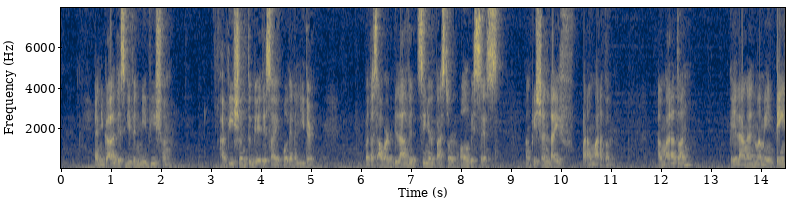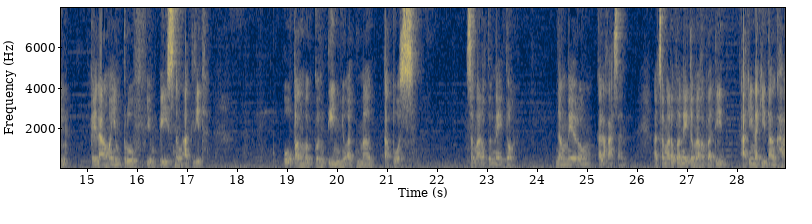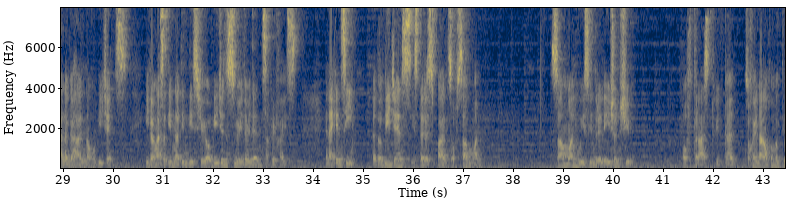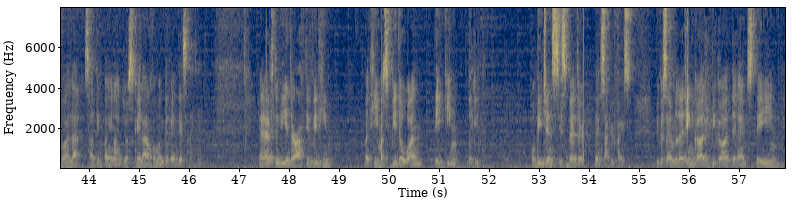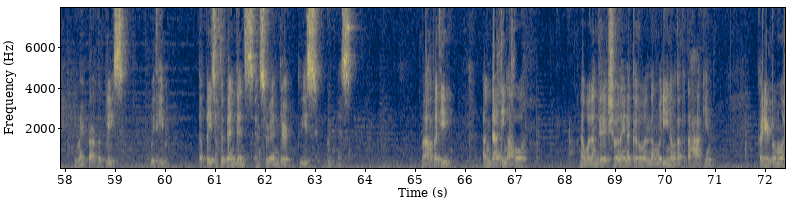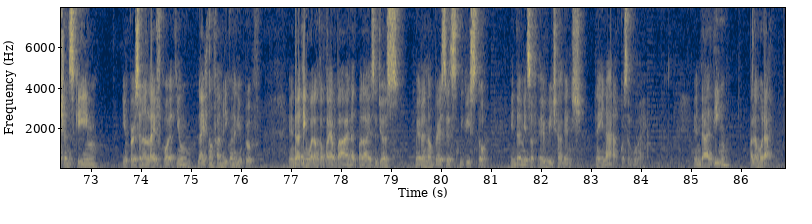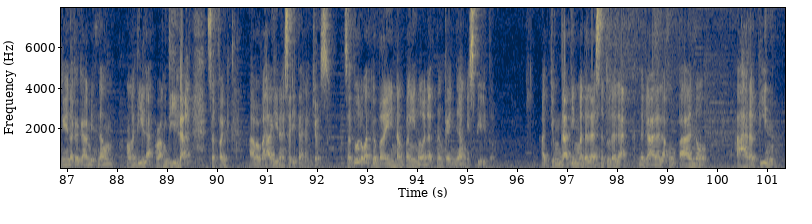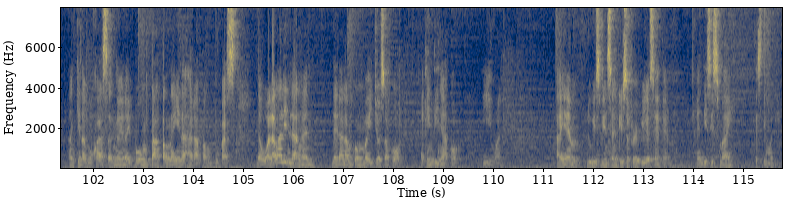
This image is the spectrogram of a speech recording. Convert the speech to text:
And God has given me vision, a vision to be a disciple and a leader. But as our beloved senior pastor always says, ang Christian life parang marathon. Ang marathon, kailangan ma-maintain, kailangan ma-improve yung pace ng athlete upang mag-continue at magtapos sa marathon na ito ng merong kalakasan. At sa marathon na ito mga kapatid, aking nakita ang kahalagahan ng obedience. Ika nga sa team natin this year, obedience is greater than sacrifice. And I can see that obedience is the response of someone someone who is in relationship of trust with God. So, kailangan ko magtiwala sa ating Panginoong Diyos. Kailangan ko magdepende sa Kanya. And I have to be interactive with Him. But He must be the one taking the lead. Obedience is better than sacrifice because I'm letting God be God and I'm staying in my proper place with Him. The place of dependence and surrender to His goodness. Mga kapatid, ang dating ako na walang direksyon ay nagkaroon ng malinaw na tatahakin. Career promotions came, yung personal life ko at yung life ng family ko nag-improve. Yung dating walang kapayapaan at palayo sa Diyos, meron ng presence ni Kristo in the midst of every challenge na hinaharap ko sa buhay. Yung dating palamura, ngayon nagagamit ng mga dila or ang dila sa pagbabahagi ng salita ng Diyos. Sa tulong at gabay ng Panginoon at ng Kanyang Espiritu. At yung dating madalas na tulala at nag-aalala kung paano haharapin ang kinabukasan, ngayon ay buong tapang na hinaharap ang bukas na walang alinlangan dahil alam kong may Diyos ako at hindi niya ako iiwan. I am Luis Vincent Christopher Villasete and this is my testimony.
